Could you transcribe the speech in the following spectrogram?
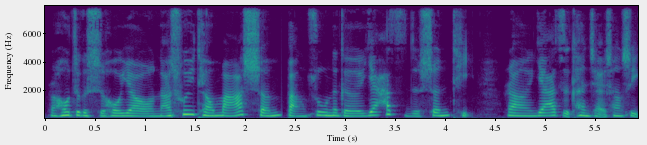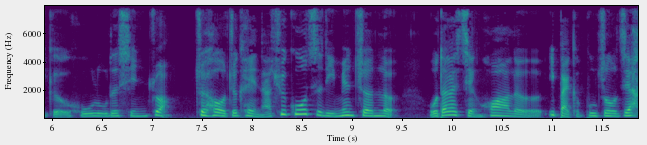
然后这个时候要拿出一条麻绳绑住那个鸭子的身体，让鸭子看起来像是一个葫芦的形状，最后就可以拿去锅子里面蒸了。我大概简化了一百个步骤，这样。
